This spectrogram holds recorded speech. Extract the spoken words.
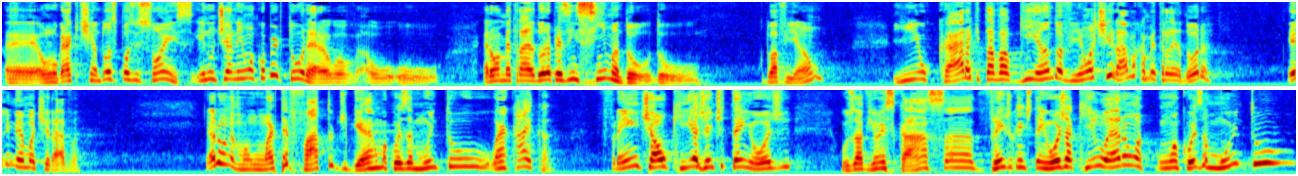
é, um lugar que tinha duas posições e não tinha nenhuma cobertura. Era, o, o, era uma metralhadora presa em cima do, do, do avião. E o cara que estava guiando o avião atirava com a metralhadora. Ele mesmo atirava. Era um, um artefato de guerra, uma coisa muito arcaica. Frente ao que a gente tem hoje, os aviões caça, frente ao que a gente tem hoje, aquilo era uma, uma coisa muito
